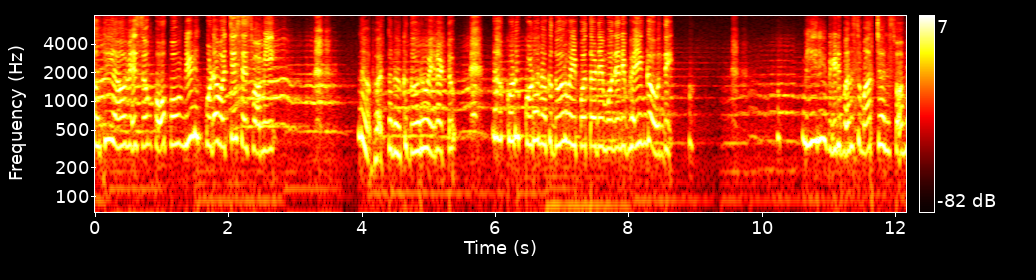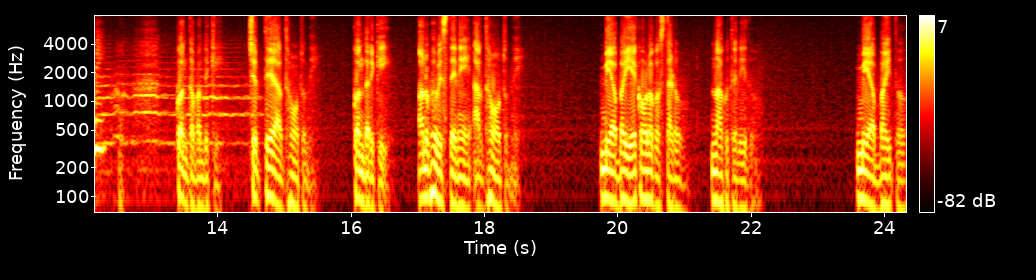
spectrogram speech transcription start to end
అదే ఆవేశం కోపం వీడికి కూడా వచ్చేసాయి స్వామి. నా భర్త నాకు దూరం అయినట్టు నా కొడుకు కూడా నాకు దూరం అయిపోతాడేమోనని భయంగా ఉంది. మీరే వీడి మనసు మార్చాలి స్వామి. కొంతమందికి చెప్తే అర్థమవుతుంది కొందరికి అనుభవిస్తేనే అర్థమవుతుంది. మీ అబ్బాయి ఏ కోవలోకి వస్తాడో నాకు తెలియదు. మీ అబ్బాయితో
